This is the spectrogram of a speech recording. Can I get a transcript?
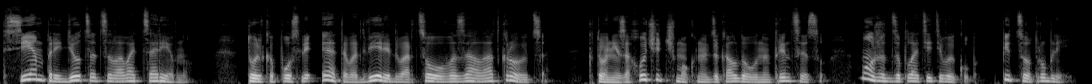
всем придется целовать царевну. Только после этого двери дворцового зала откроются. Кто не захочет чмокнуть заколдованную принцессу, может заплатить выкуп — 500 рублей.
